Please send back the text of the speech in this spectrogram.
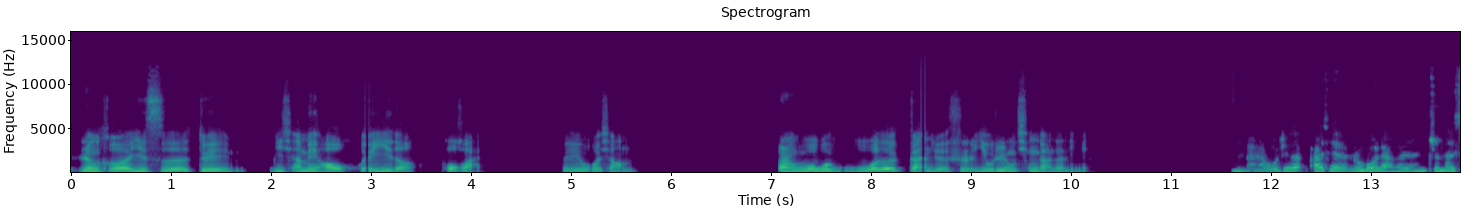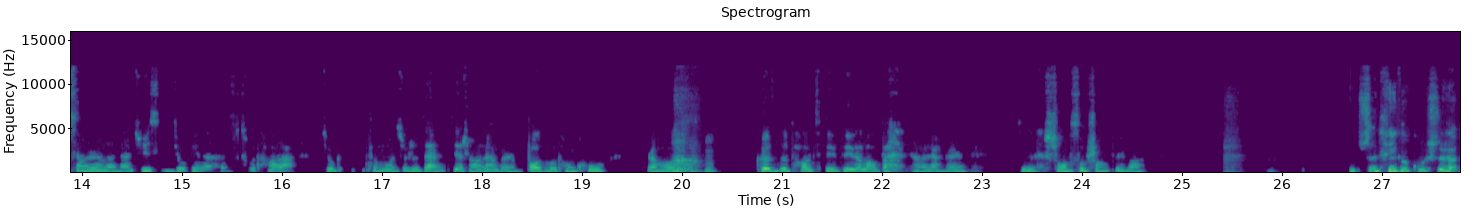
任何一丝对以前美好回忆的破坏，所以我想，反正我我我的感觉是有这种情感在里面。哎，我觉得，而且如果两个人真的相认了，那剧情就变得很俗套了。就怎么就是在街上两个人抱头痛哭，然后各自抛弃自己的老伴，然后两个人就是双宿双飞吧。是那个故事。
